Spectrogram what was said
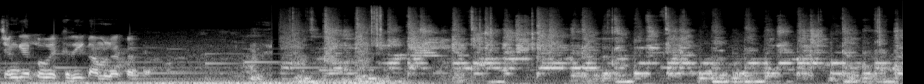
ਚੰਗੇ ਭਵਿੱਖ ਦੀ ਕਾਮਨਾ ਕਰਦਾ ਹਾਂ। Are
